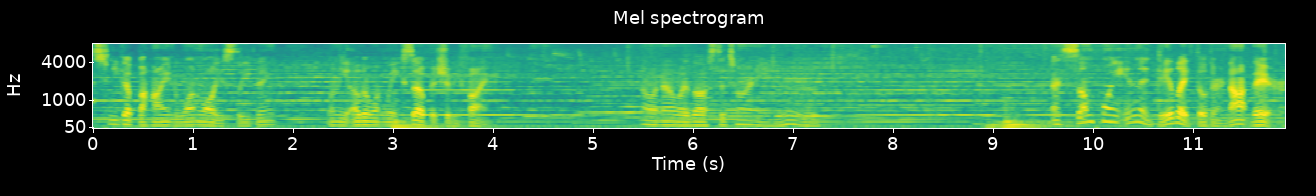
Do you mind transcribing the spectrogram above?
sneak up behind one while he's sleeping, when the other one wakes up, it should be fine. Oh no, I lost the tourney. Ooh. At some point in the daylight, though, they're not there.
